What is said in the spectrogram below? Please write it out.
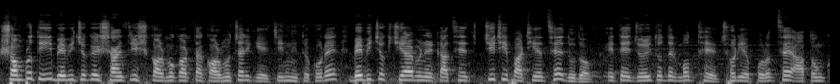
সম্প্রতি বেবিচকের সাঁত্রিশ কর্মকর্তা কর্মচারীকে চিহ্নিত করে বেবিচক চেয়ারম্যানের কাছে চিঠি পাঠিয়েছে দুদক। এতে জড়িতদের মধ্যে ছড়িয়ে পড়েছে আতঙ্ক।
